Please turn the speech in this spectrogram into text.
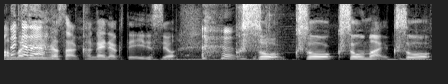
あんまり皆さん考えなくていいですよ。クソクソクソうまい。クソ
